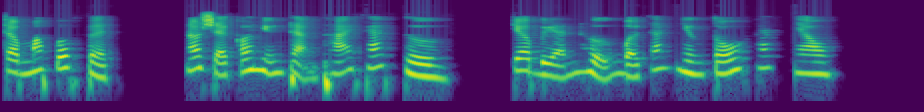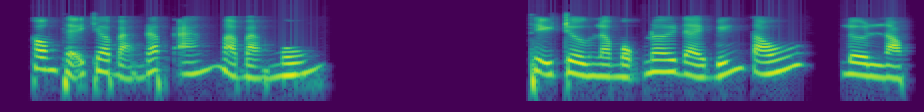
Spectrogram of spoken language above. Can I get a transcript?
Trong mắt Buffett, nó sẽ có những trạng thái khác thường do bị ảnh hưởng bởi các nhân tố khác nhau. Không thể cho bạn đáp án mà bạn muốn. Thị trường là một nơi đầy biến tấu, lừa lọc,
